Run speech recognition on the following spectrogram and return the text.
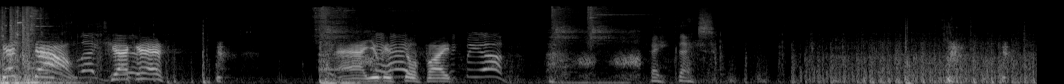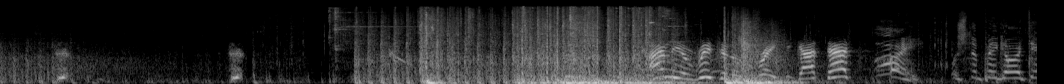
Get down, Legs jackass! Ah, you Hey, can hey, still fight. Pick me up. Hey, thanks. I'm the original Drake, you got that? Oi! What's the big idea?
